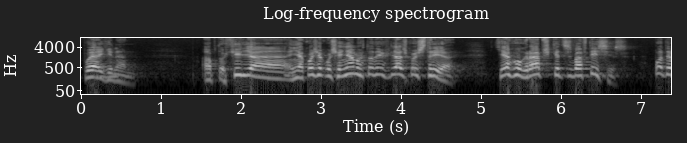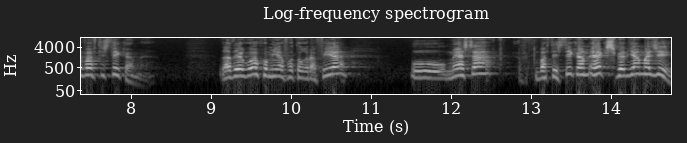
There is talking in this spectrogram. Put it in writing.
που έγιναν από το 1929 μέχρι το 2023 και έχω γράψει και τις βαφτίσεις. Πότε βαφτιστήκαμε. Δηλαδή εγώ έχω μια φωτογραφία που μέσα βαφτιστήκαμε έξι παιδιά μαζί.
